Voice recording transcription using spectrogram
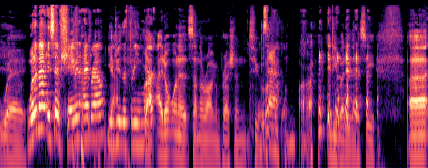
way. What about instead of shaving an eyebrow, you do the three Yeah. I don't want to send the wrong impression to Exactly. um, uh, anybody that I see. Uh,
